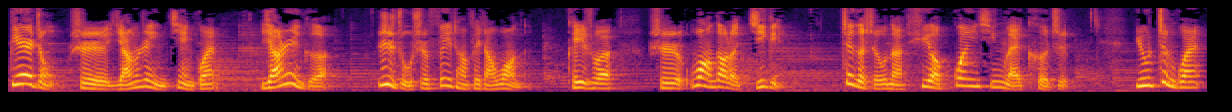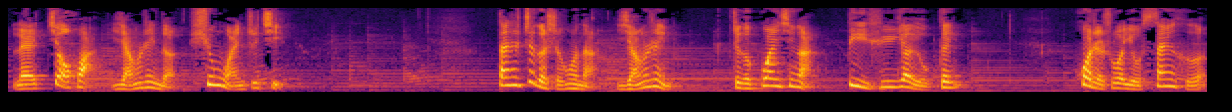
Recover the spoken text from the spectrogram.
第二种是阳刃见官，阳刃格日主是非常非常旺的，可以说是旺到了极点。这个时候呢，需要官星来克制，用正官来教化阳刃的凶顽之气。但是这个时候呢，阳刃这个官星啊，必须要有根，或者说有三合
